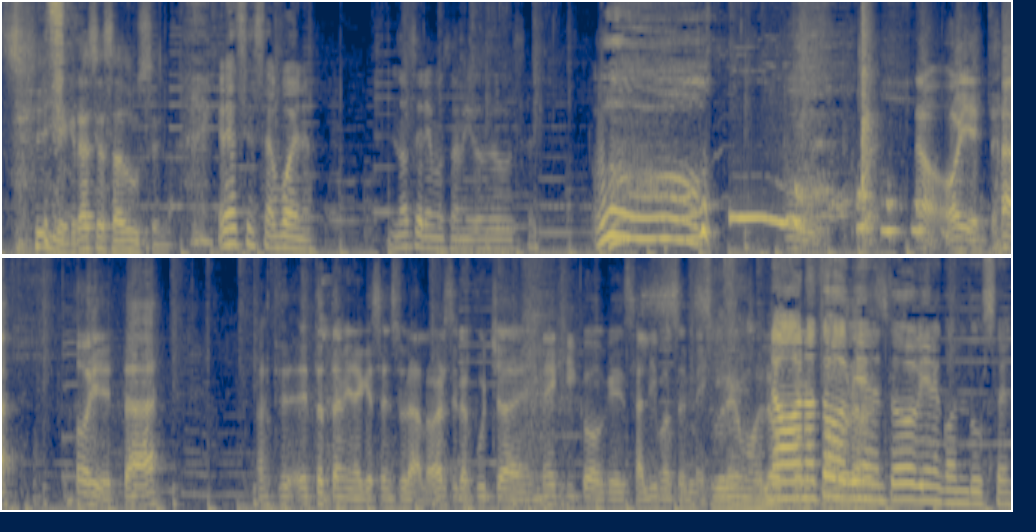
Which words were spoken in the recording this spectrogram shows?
sí, gracias a Dussel. Gracias a. Bueno, no seremos amigos de Dussel. ¡Oh! ¡Uh! No, hoy está. Hoy está. Esto también hay que censurarlo. A ver si lo escucha en México que salimos en México. No, no, todo si- todo viene con Dussel.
